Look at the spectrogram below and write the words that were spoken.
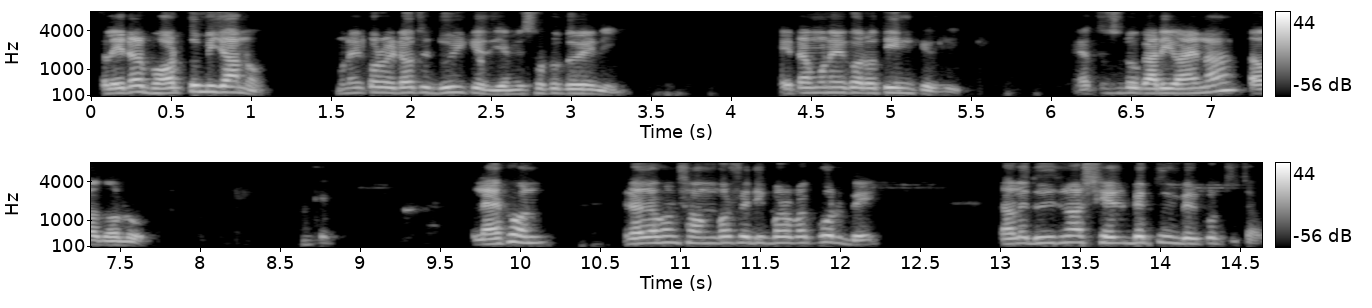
তাহলে এটার ভর তুমি জানো। মনে করো এটা হচ্ছে দুই কেজি, আমি ছোট ধরে নিই। এটা মনে করো তিন কেজি। এত ছোট গাড়ি হয় না, তাও ধরো। তাহলে এখন এটা যখন সংঘর্ষ এদিক বরাবর করবে, তাহলে দুইজনের শেষ বেগ তুমি বের করতে চাও।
